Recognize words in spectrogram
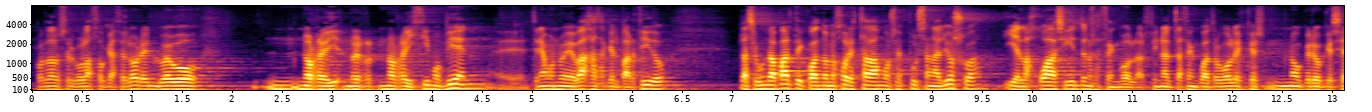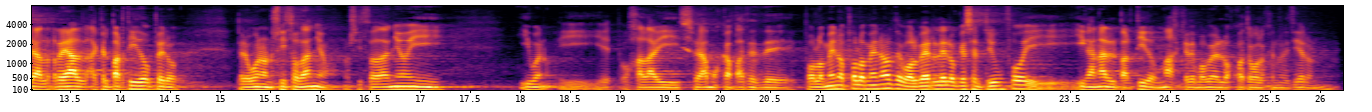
acordaros el golazo que hace Loren, luego nos, rehicimos bien, eh, teníamos nueve bajas aquel partido. La segunda parte, cuando mejor estábamos, expulsan a Joshua y en la jugada siguiente nos hacen gol. Al final te hacen cuatro goles, que no creo que sea real aquel partido, pero, pero bueno, nos hizo daño, nos hizo daño y, bueno, y, ojalá y seamos capaces de, por lo menos, por lo menos, devolverle lo que es el triunfo y, y ganar el partido, más que devolver los cuatro goles que nos hicieron.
